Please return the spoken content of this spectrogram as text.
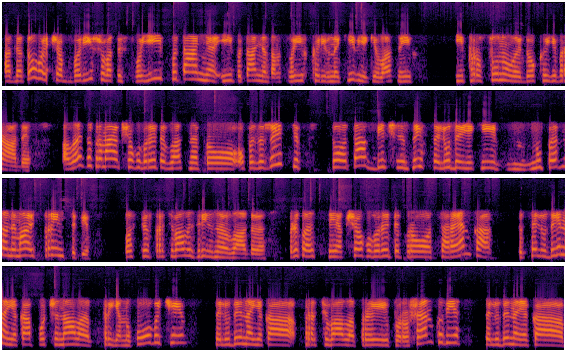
а для того, щоб вирішувати свої питання і питання там своїх керівників, які власне їх і просунули до Київради. Але зокрема, якщо говорити власне про ОПЗЖистів, то так більшість з них це люди, які ну певно не мають принципів, бо співпрацювали з різною владою. Наприклад, якщо говорити про Царенка, то це людина, яка починала при Януковичі, це людина, яка працювала при Порошенкові, це людина, яка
